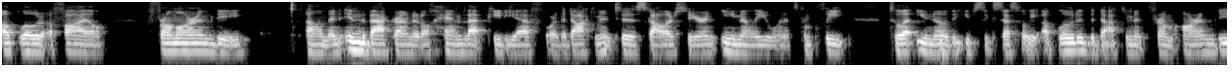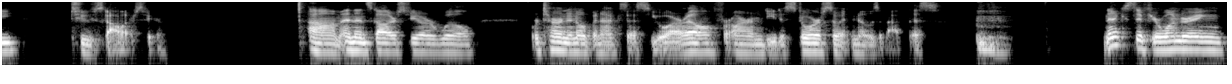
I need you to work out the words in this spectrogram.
upload a file from RMD. Um, and in the background, it'll hand that PDF or the document to Scholarsphere and email you when it's complete to let you know that you've successfully uploaded the document from RMD to Scholarsphere. Um, and then Scholarsphere will return an open access URL for RMD to store so it knows about this. Next, if you're wondering,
